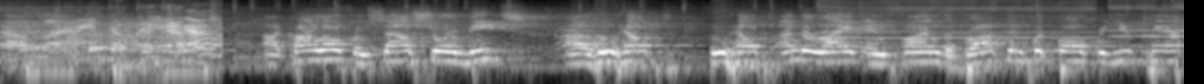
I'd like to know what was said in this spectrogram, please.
There you go. Uh, Carlo from South Shore Meats, uh, who helped who helped underwrite and fund the Brockton Football for You camp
